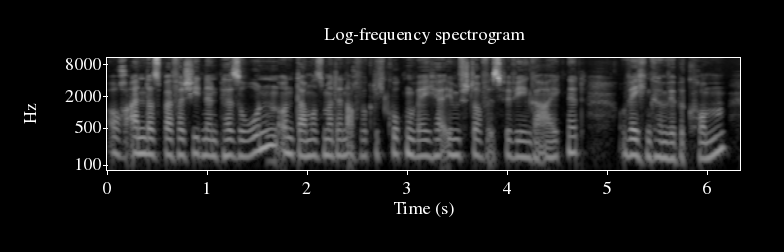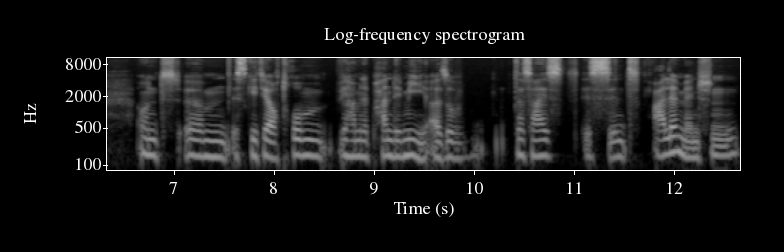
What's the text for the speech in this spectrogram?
auch anders bei verschiedenen Personen. Und da muss man dann auch wirklich gucken, welcher Impfstoff ist für wen geeignet und welchen können wir bekommen. Und ähm, es geht ja auch darum, wir haben eine Pandemie. Also das heißt, es sind alle Menschen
